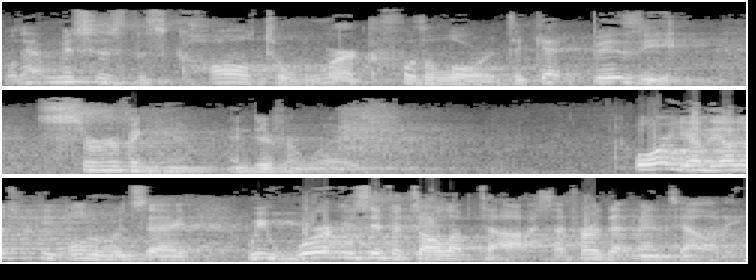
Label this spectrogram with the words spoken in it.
Well, that misses this call to work for the Lord, to get busy serving him in different ways. Or you have the other people who would say, we work as if it's all up to us. I've heard that mentality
